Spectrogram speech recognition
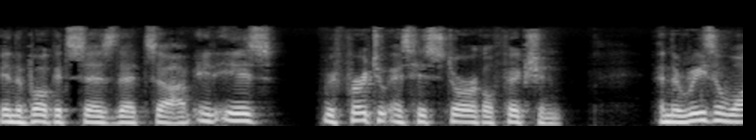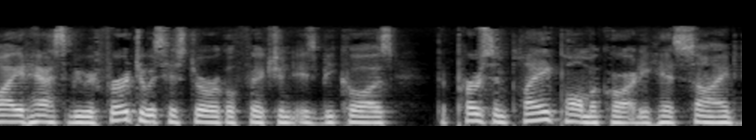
in the book it says that uh, it is referred to as historical fiction. And the reason why it has to be referred to as historical fiction is because the person playing Paul McCartney has signed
